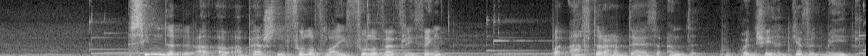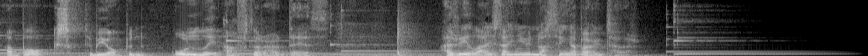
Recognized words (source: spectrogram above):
seemed a, a, a, person full of life, full of everything. But after her death, and when she had given me a box to be opened only after her death, I realised I knew nothing about her.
